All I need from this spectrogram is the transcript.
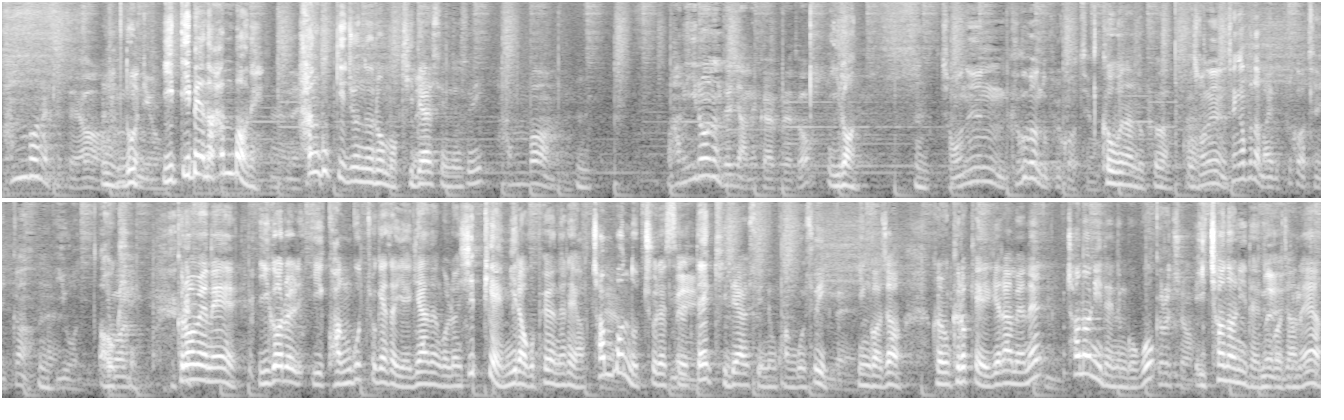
한 번 했을 때요. 음, 한 노- 번이요. 이 띠배너 한 번에 네. 한국 기준으로 뭐 기대할 수 있는 수익? 한 번. 음. 한 1원은 되지 않을까요, 그래도? 이런 저는 그거보다 높을 것 같아요. 그거보다 높을 것 같고. 저는 생각보다 많이 높을 것 같으니까 음. 이원. 오케이. 그러면은 이거를 이 광고 쪽에서 얘기하는 걸로는 CPM이라고 표현을 해요. 천 번 노출했을 네. 때 기대할 수 있는 광고 수익인 네. 거죠. 그럼 그렇게 얘기를 하면은 천 원이 되는 거고 그렇죠. 이천 원이 되는 네, 거잖아요.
